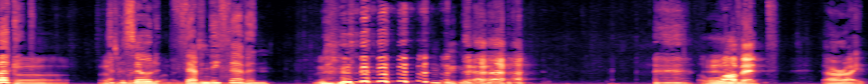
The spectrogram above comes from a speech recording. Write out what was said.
bucket Uh, episode one, seventy-seven. Love it. All right.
